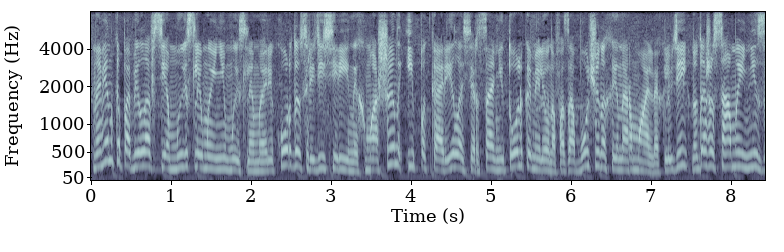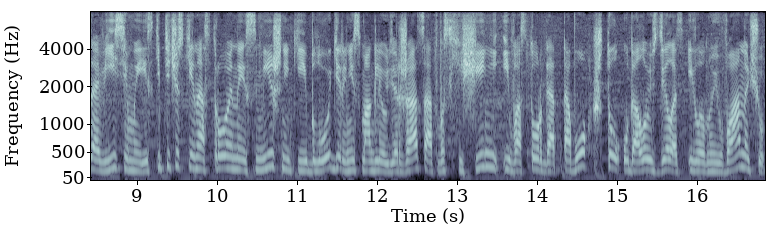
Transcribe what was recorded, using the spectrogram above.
Новинка побила все мыслимые и немыслимые рекорды среди серийных машин и покорила сердца не только миллионов озабоченных и нормальных людей, но даже самые независимые и скептически настроенные смешники и блогеры не смогли удержаться от восхищений и восторга от того, что удалось сделать Илону Ивановичу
